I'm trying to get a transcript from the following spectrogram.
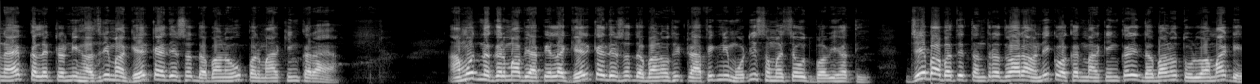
નાયબ કલેક્ટરની હાજરીમાં ગેરકાયદેસર દબાણો ઉપર માર્કિંગ કરાયા. આમોદનગરમાં વ્યાપેલા ગેરકાયદેસર દબાણોથી ટ્રાફિકની મોટી સમસ્યા ઉદ્ભવી હતી. જે બાબતે તંત્ર દ્વારા અનેક વખત માર્કિંગ કરી દબાણો તોડવા માટે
